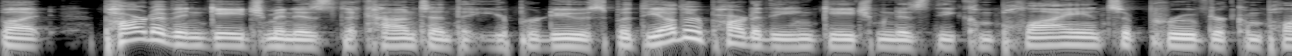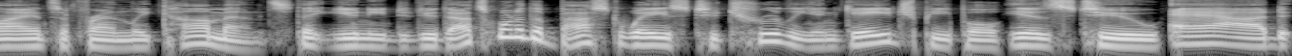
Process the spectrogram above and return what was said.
But part of engagement is the content that you produce, but the other part of the engagement is the compliance approved or compliance friendly comments that you need to do. That's one of the best ways to truly engage people is to add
